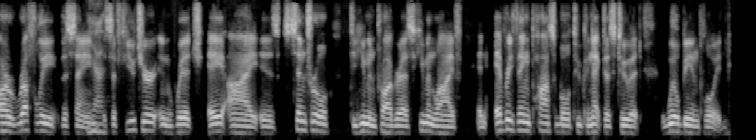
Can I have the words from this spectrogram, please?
are roughly the same. It's a future in which AI is central to human progress, human life, and everything possible to connect us to it will be employed.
